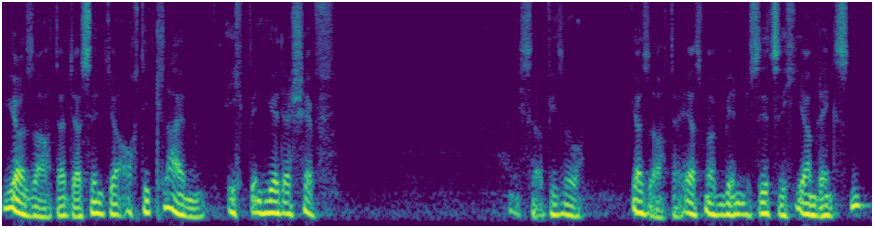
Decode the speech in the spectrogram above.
Ja, sagt er, das sind ja auch die Kleinen. Ich bin hier der Chef. Ich sage, wieso? Ja, sagt er, erstmal bin, sitze ich hier am längsten.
